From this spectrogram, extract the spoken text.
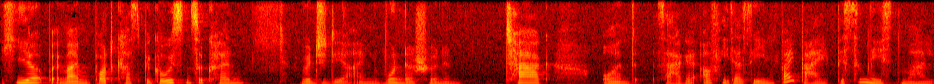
hier bei meinem Podcast begrüßen zu können. wünsche dir einen wunderschönen Tag und sage auf Wiedersehen. Bye bye. Bis zum nächsten Mal.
